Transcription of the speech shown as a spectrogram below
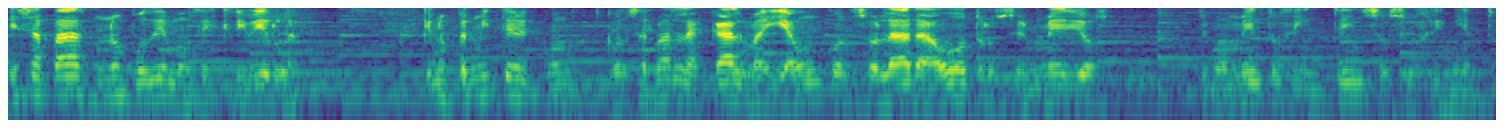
esa paz no podemos describirla, que nos permite conservar la calma y aún consolar a otros en medio de momentos de intenso sufrimiento.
